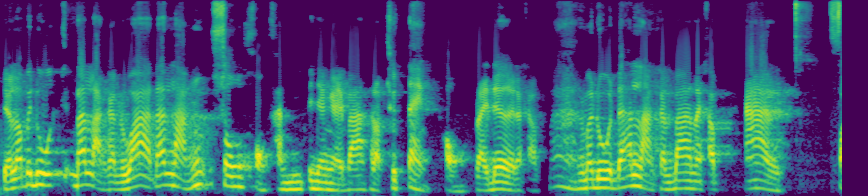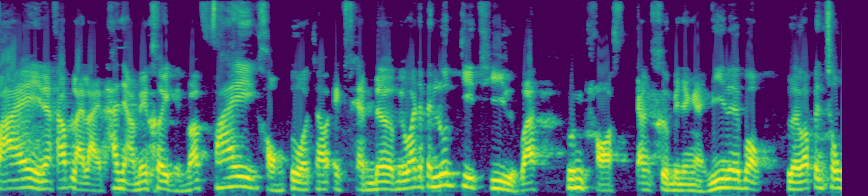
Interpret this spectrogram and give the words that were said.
เดี๋ยวเราไปดูด้านหลังกันว่า ด้านหลังทรงของคันนี้เป็นยังไงบ้างสำหรับชุดแต่งของไรเดอร์นะครับมามาดูด้านหลังกันบ้างนะครับอ่าไฟนะครับหลาย ๆ ท่านยังไม่เคยเห็นว่าไฟของตัวเจ้า Expander ไม่ว่าจะเป็นรุ่น GT หรือว่ารุ่น Cross กลางคืนเป็นยังไงนี่เลยบอกเลยว่าเป็นทรง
